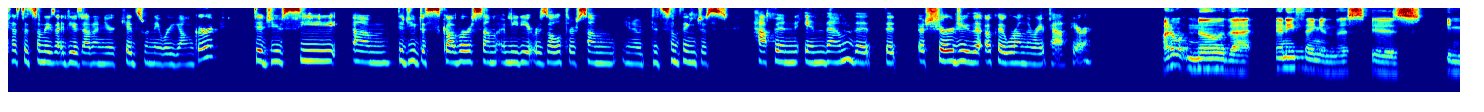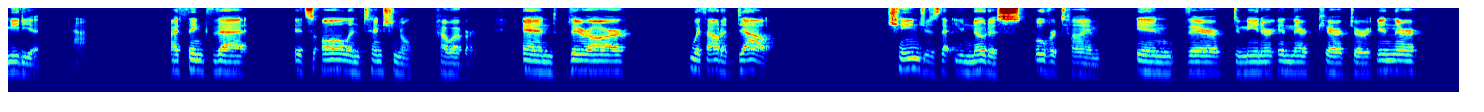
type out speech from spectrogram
tested some of these ideas out on your kids when they were younger, did you see um, did you discover some immediate result or some, you know, did something just happen in them that that assured you that okay, we're on the right path here? I don't know that anything in this is immediate. Yeah. I think that it's all intentional, however. And there are, without a doubt, changes that you notice over time in their demeanor, in their character, in their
